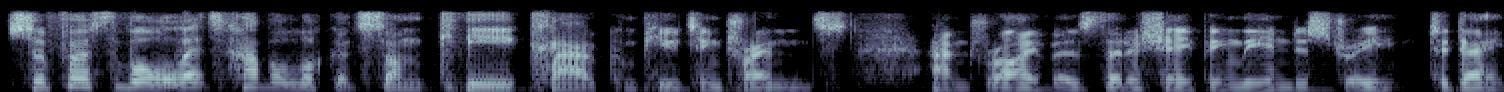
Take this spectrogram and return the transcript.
So first of all, let's have a look at some key cloud computing trends and drivers that are shaping the industry today.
